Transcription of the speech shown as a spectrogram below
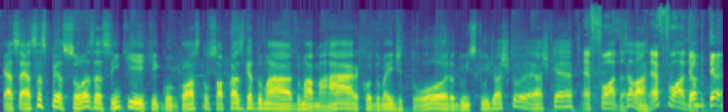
Essa, essas pessoas, assim, que, que go- gostam só por causa que é de uma, de uma marca, ou de uma editora, ou de um estúdio, eu acho que, eu acho que é. É foda. Sei lá. É foda. Tem, tem,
